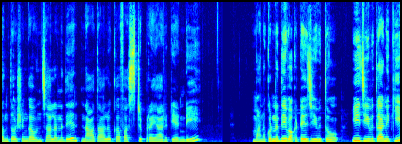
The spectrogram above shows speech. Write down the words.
సంతోషంగా ఉంచాలన్నదే నా తాలూకా ఫస్ట్ ప్రయారిటీ అండి. మనకున్నది ఒకటే జీవితం. ఈ జీవితానికి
